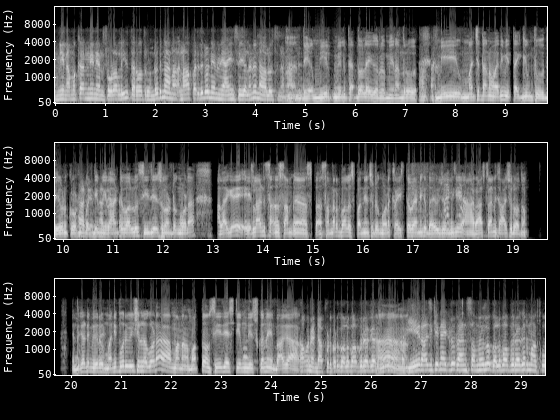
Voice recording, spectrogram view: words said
మీ నమ్మకాన్ని నేను చూడాలి. తర్వాత రెండోది నా నా- పరిధిలో నేను న్యాయం చేయాలని నా ఆలోచన మీరు మీరు పెద్దోళ్ళు అయ్యారు మీరందరూ మీ మంచితనం అది మీ తగ్గింపు. దేవుని కృపను బట్టి. మీలాంటి వాళ్ళు సీజేస్ ఉండటం కూడా అలాగే స్ప- సందర్భాలు స్పందించడం కూడా క్రైస్తవానికి దైవజనునికి ఆ రాష్ట్రానికి ఆశీర్వాదం. ఎందుకంటే మీరు మణిపూర్ విషయంలో కూడా మన మొత్తం సీజేస్ టీం తీసుకొని బాగా అవునండి అప్పుడు కూడా గొల్లబాబురావు గారు ఏ రాజకీయ నాయకుడు రాని సమయంలో గొల్లబాబురావు గారు మాకు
